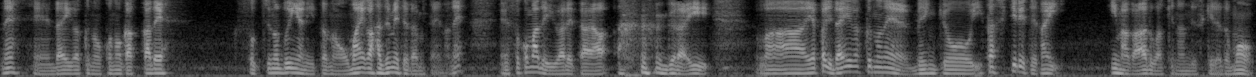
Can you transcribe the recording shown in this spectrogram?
ね、え、大学のこの学科で、そっちの分野に行ったのはお前が初めてだみたいなね、えー、そこまで言われた ぐらい、まあ、やっぱり大学のね、勉強を活かしきれてない今があるわけなんですけれども、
